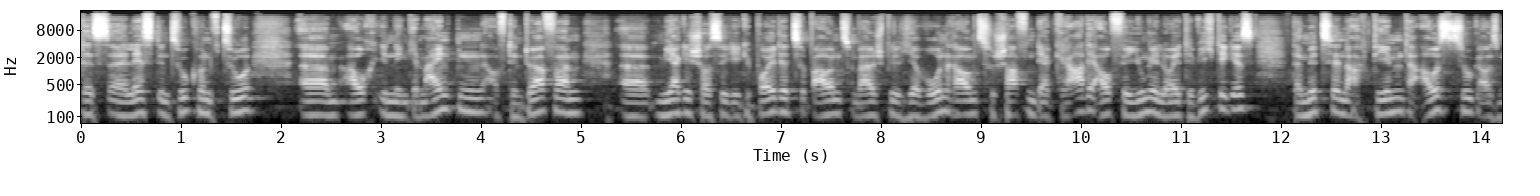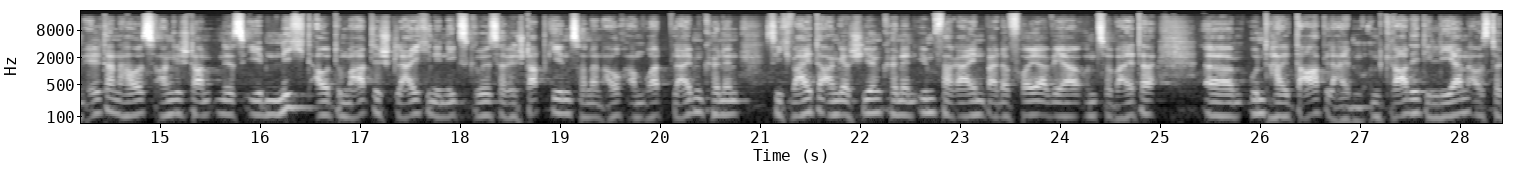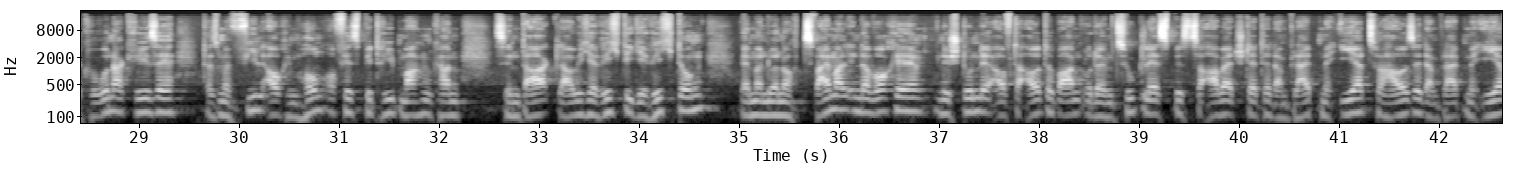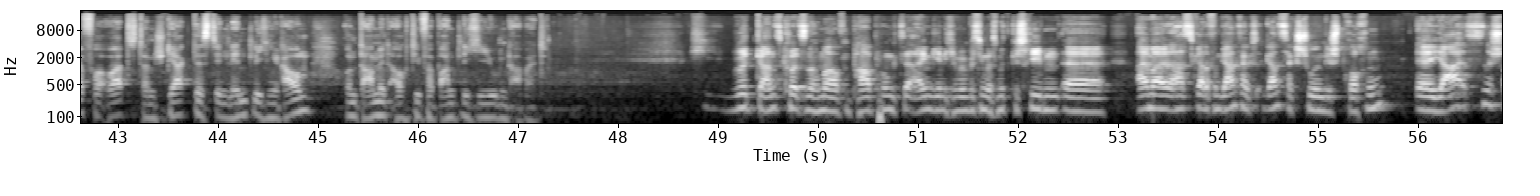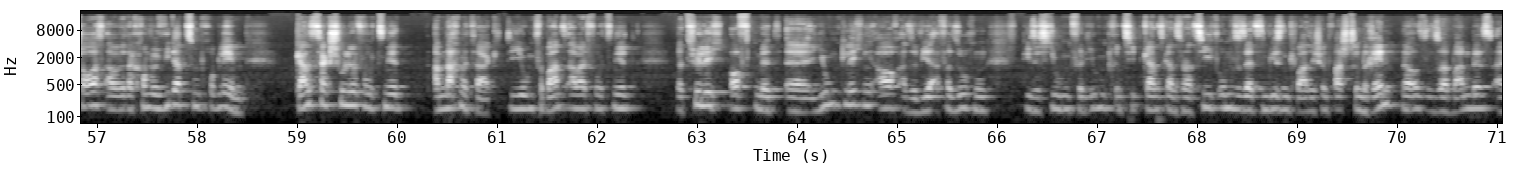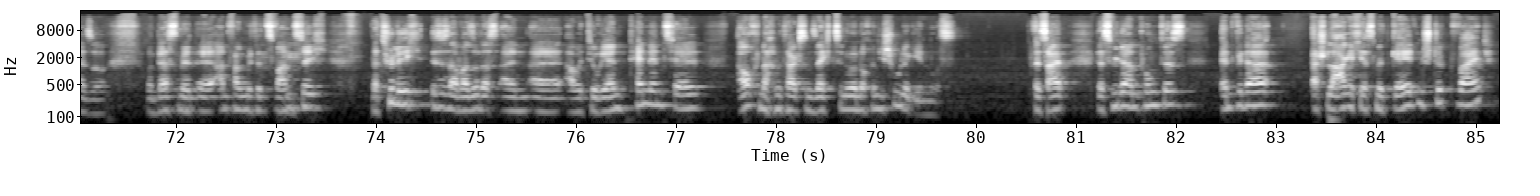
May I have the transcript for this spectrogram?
Das äh, lässt in Zukunft zu, ähm, auch in den Gemeinden, auf den Dörfern äh, mehrgeschossige Gebäude zu bauen, zum Beispiel hier Wohnraum zu schaffen, der gerade auch für junge Leute wichtig ist, damit sie nachdem der Auszug aus dem Elternhaus angestanden ist, eben nicht automatisch gleich in die nächstgrößere Stadt gehen, sondern auch am Ort bleiben können, sich weiter engagieren können im Verein, bei der Feuerwehr und so weiter ähm, und halt da bleiben. Und gerade die Lehren aus der Corona-Krise, dass man viel auch im Homeoffice-Betrieb machen kann, sind da, glaube ich, eine richtige Richtung. Wenn man nur noch zweimal in der Woche eine Stunde auf der Autobahn oder im Zug lässt bis zur Arbeitsstätte, dann bleibt man eher zu Hause, dann bleibt man eher vor Ort, dann stärkt es den ländlichen Raum und damit auch die verbandliche Jugendarbeit. Ich würde ganz kurz noch mal auf ein paar Punkte eingehen. Ich habe ein bisschen was mitgeschrieben. Äh, einmal hast du gerade von Ganztags Ganztagsschulen gesprochen. Äh, ja, es ist eine Chance, aber da kommen wir wieder zum Problem. Ganztagsschule funktioniert am Nachmittag. Die Jugendverbandsarbeit funktioniert natürlich oft mit äh, Jugendlichen auch. Also wir versuchen dieses Jugend für die Jugendprinzip ganz, ganz massiv umzusetzen. Wir sind quasi schon fast schon Rentner unseres Verbandes. Also und das mit äh, Anfang Mitte 20. Natürlich ist es aber so, dass ein äh, Abiturient tendenziell auch nachmittags um 16 Uhr noch in die Schule gehen muss. Weshalb das wieder ein Punkt ist, entweder erschlage ich es mit Geld ein Stück weit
